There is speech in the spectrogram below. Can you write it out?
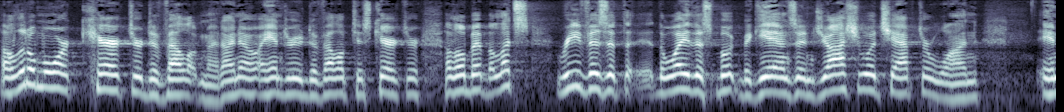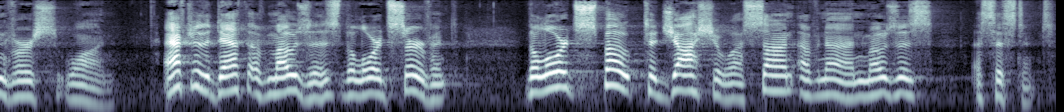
a little more character development. I know Andrew developed his character a little bit, but let's revisit the, the way this book begins in Joshua chapter 1 in verse 1. After the death of Moses, the Lord's servant, the Lord spoke to Joshua, son of Nun, Moses' assistant.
